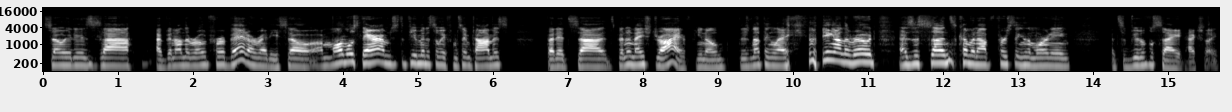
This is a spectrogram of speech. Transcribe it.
So it is, uh, I've been on the road for a bit already. So I'm almost there. I'm just a few minutes away from St. Thomas, but it's, uh, it's been a nice drive. You know, there's nothing like being on the road as the sun's coming up first thing in the morning. It's a beautiful sight, actually.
